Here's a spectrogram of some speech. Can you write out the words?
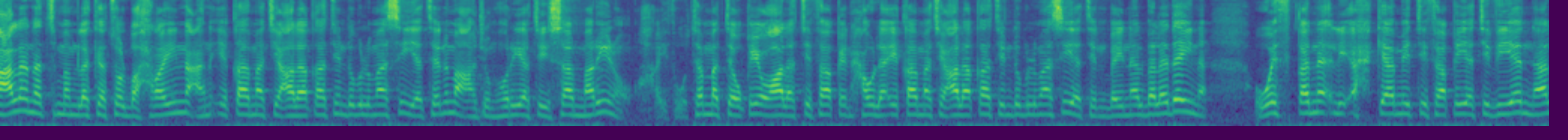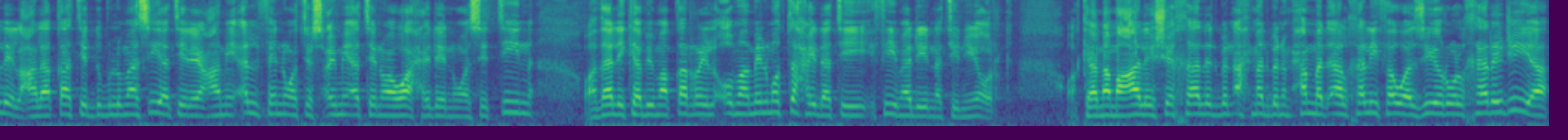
أعلنت مملكة البحرين عن إقامة علاقات دبلوماسية مع جمهورية سان مارينو حيث تم التوقيع على اتفاق حول إقامة علاقات دبلوماسية بين البلدين وفقا لأحكام اتفاقية فيينا للعلاقات الدبلوماسية لعام 1961 وذلك بمقر الأمم المتحدة في مدينة نيويورك. وكان معالي الشيخ خالد بن أحمد بن محمد آل خليفة وزير الخارجية.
